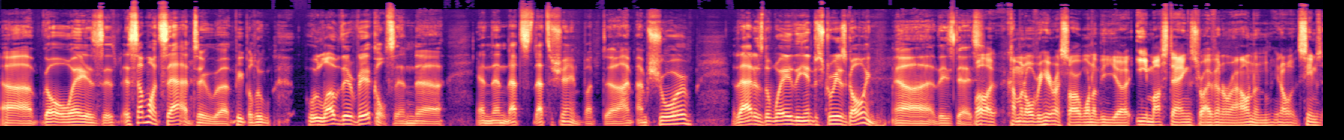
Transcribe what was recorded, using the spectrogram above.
uh, go away is, is is somewhat sad to uh, people who who love their vehicles and uh, and then that's that's a shame. But uh, I'm I'm sure. That is the way the industry is going uh, these days. Well, uh, coming over here, I saw one of the uh, E Mustangs driving around, and you know, it seems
